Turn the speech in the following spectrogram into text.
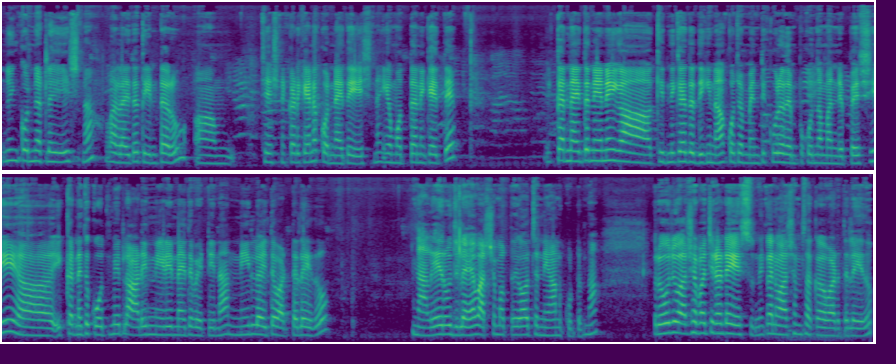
నేను కొన్ని అట్లా చేసిన వాళ్ళైతే తింటారు. చేసిన ఇక్కడికైనా కొన్ని అయితే చేసిన. ఇక మొత్తానికైతే ఇక్కడనైతే నేను ఇక కిందికైతే దిగిన. కొంచెం మెంతి కూర తెంపుకుందామని చెప్పేసి ఇక్కడనైతే కొత్తిమీరలో ఆడిన నీడిని అయితే పెట్టిన. నీళ్ళు అయితే పట్టలేదు. నాలుగైదు రోజులే వర్షం వస్తుంది కావచ్చు నేను అనుకుంటున్నా. రోజు వర్షం వచ్చినట్టే వేస్తుంది కానీ వర్షం చక్కగా పడతలేదు.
